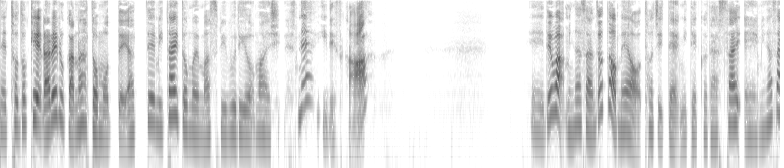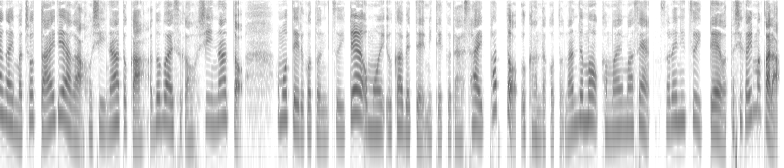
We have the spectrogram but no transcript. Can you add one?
ね、届けられるかなと思ってやってみたいと思います。ビブリオマンシーですね。いいですか？えー、では皆さんちょっと目を閉じてみてください、えー、皆さんが今ちょっとアイデアが欲しいなとかアドバイスが欲しいなと思っていることについて思い浮かべてみてください。パッと浮かんだこと何でも構いません。それについて私が今から、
